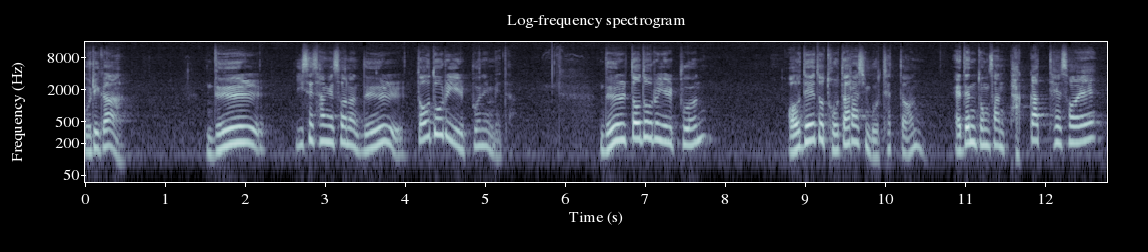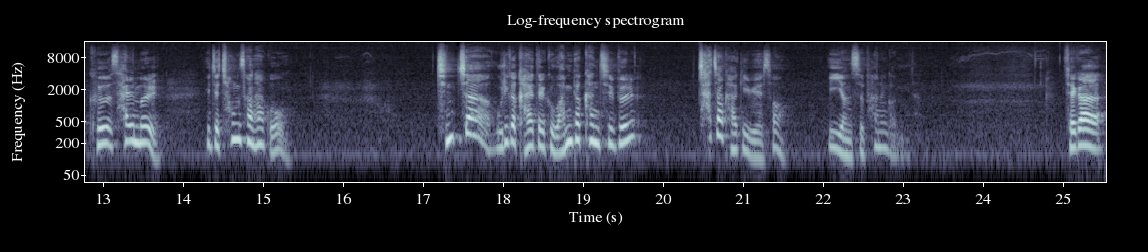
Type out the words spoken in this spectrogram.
우리가 늘 이 세상에서는 늘 떠돌이일 뿐입니다. 늘 떠돌이일 뿐 어디에도 도달하지 못했던 에덴 동산 바깥에서의 그 삶을 이제 청산하고 진짜 우리가 가야 될 그 완벽한 집을 찾아가기 위해서 이 연습하는 겁니다. 제가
